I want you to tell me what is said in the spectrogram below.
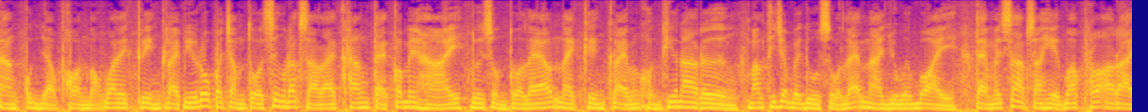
นางกุญญาพรบอกว่านายเกรียงไกรมีโรคประจำตัวซึ่งรักษาหลายครั้งแต่ก็ไม่หาย โดยส่วนตัวแล้วนายเกรียงไกรเป็นคนที่ร่าเริง มักที่จะไปดูสวนและนายอยู่บ่อยๆ แต่ไม่ทราบสาเหตุว่าเพราะอะไร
